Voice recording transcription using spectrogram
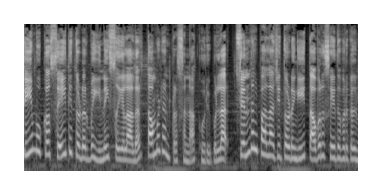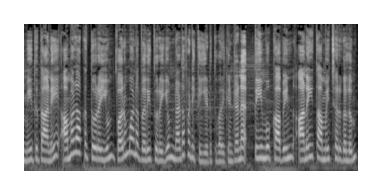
திமுக செய்தி தொடர்பு இணை செயலாளர் தமிழன் பிரசன்னா கூறியுள்ளார். செந்தில் பாலாஜி தொடங்கி தவறு செய்தவர்கள் மீதுதானே அமலாக்கத்துறையும் வருமான வரித்துறையும் நடவடிக்கை எடுத்து வருகின்றன. திமுகவின் அனைத்து அமைச்சர்களும்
